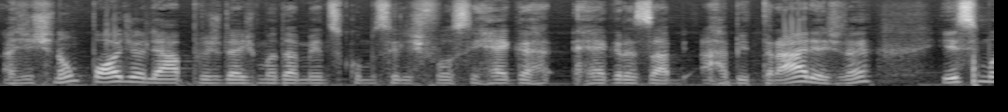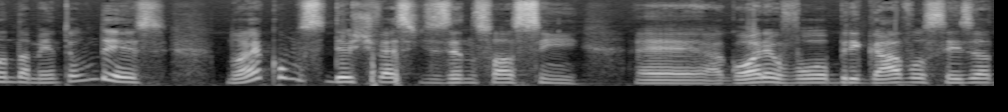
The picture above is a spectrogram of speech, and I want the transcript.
a gente não pode olhar para os dez mandamentos como se eles fossem regra, regras arbitrárias, né? Esse mandamento é um desses. Não é como se Deus estivesse dizendo só assim: é, agora eu vou obrigar vocês a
